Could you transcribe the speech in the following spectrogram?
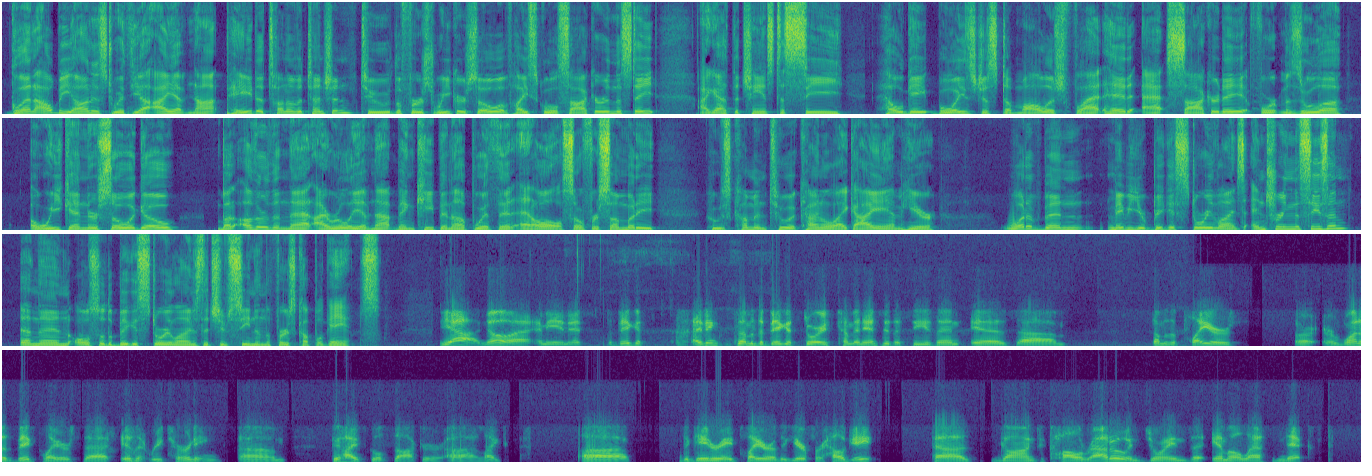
Glen, I'll be honest with you, I have not paid a ton of attention to the first week or so of high school soccer in the state. I got the chance to see Hellgate boys just demolish Flathead at soccer day at Fort Missoula a weekend or so ago. But other than that, I really have not been keeping up with it at all. So for somebody who's coming to it kind of like I am here, what have been maybe your biggest storylines entering the season and then also the biggest storylines that you've seen in the first couple games? Yeah no i mean it's the biggest i think some of the biggest stories coming into the season is um, some of the players or, or, one of the big players that isn't returning um, to high school soccer uh, like uh, the gatorade player of the year for hellgate has gone to Colorado and joined the MLS Next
